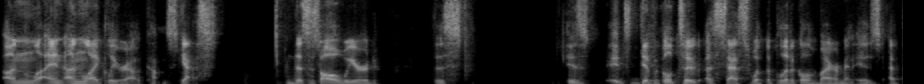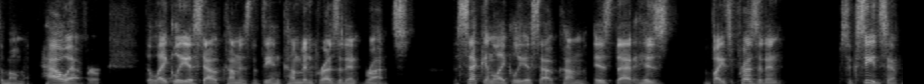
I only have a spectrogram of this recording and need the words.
un- and unlikelier outcomes. Yes, this is all weird. This is it's difficult to assess what the political environment is at the moment. However, the likeliest outcome is that the incumbent president runs. The second likeliest outcome is that his vice president succeeds him.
